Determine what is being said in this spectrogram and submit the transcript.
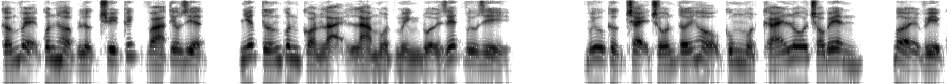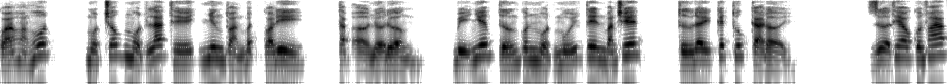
Cấm vệ quân hợp lực truy kích và tiêu diệt, nhiếp tướng quân còn lại là một mình đuổi giết vưu gì. Vưu cực chạy trốn tới hậu cung một cái lỗ chó bên, bởi vì quá hoàng hốt, một chốc một lát thế nhưng toàn bất quá đi, tập ở nửa đường, bị nhiếp tướng quân một mũi tên bắn chết, từ đây kết thúc cả đời. Dựa theo quân pháp,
